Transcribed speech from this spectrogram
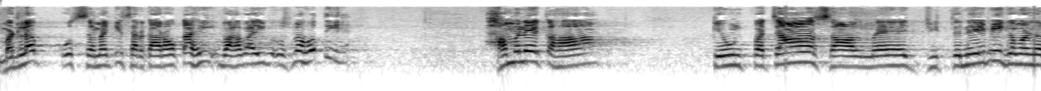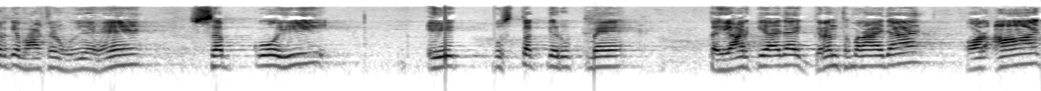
मतलब उस समय की सरकारों का ही वाहवाही उसमें होती है। हमने कहा कि उन 50 साल में जितने भी गवर्नर के भाषण हुए हैं, सबको ही एक पुस्तक के रूप में तैयार किया जाए, ग्रंथ बनाया जाए, और आज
